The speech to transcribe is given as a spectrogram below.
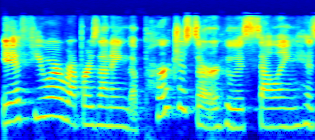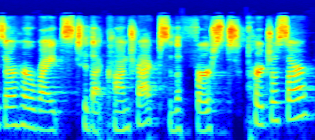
If you are representing the purchaser who is selling his or her rights to that contract, so the first purchaser,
